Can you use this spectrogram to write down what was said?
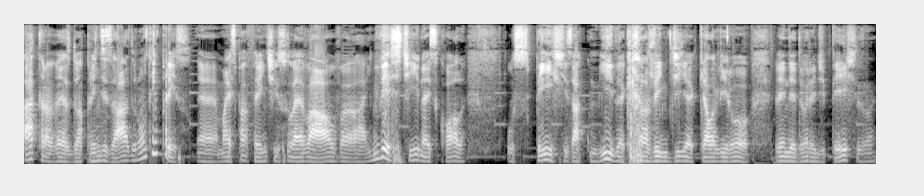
através do aprendizado, não tem preço. É, mais para frente isso leva a Alva a investir na escola os peixes, a comida que ela vendia, que ela virou vendedora de peixes, né?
